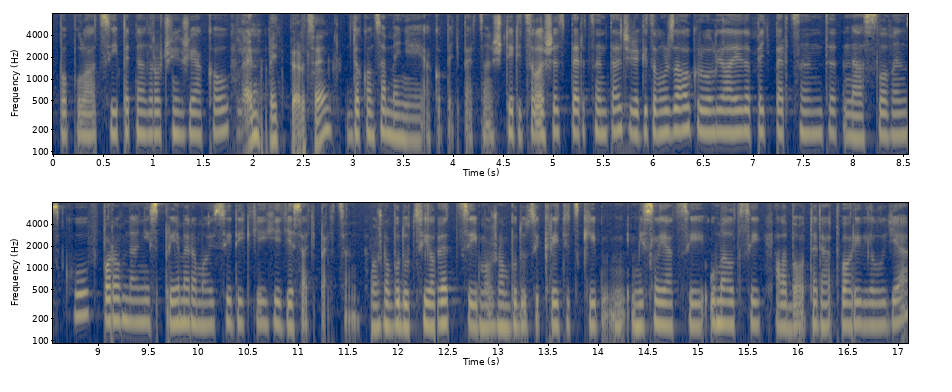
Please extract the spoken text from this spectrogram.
populácii 15-ročných žiakov. Len 5%? Dokonca menej ako 5%, 4,6%, čiže keď som už zaokrúhlila, je to 5% na Slovensku v porovnaní s priemerom OECD, kde ich je 10%. Možno budúci vedci, možno budúci kriticky mysliaci umelci, alebo teda tvoriví ľudia.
